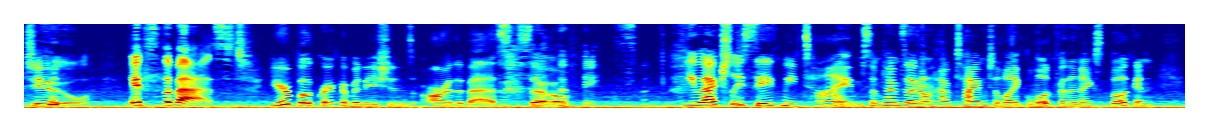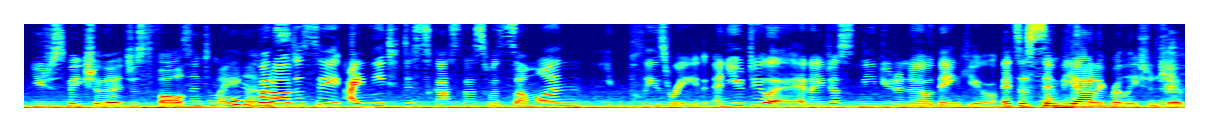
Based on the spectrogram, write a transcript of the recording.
do. it's the best. Your book recommendations are the best. So, you actually save me time. Sometimes I don't have time to like look for the next book, and you just make sure that it just falls into my hands. But I'll just say I need to discuss this with someone. Please read, and you do it, and I just need you to know thank you. It's a symbiotic relationship.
